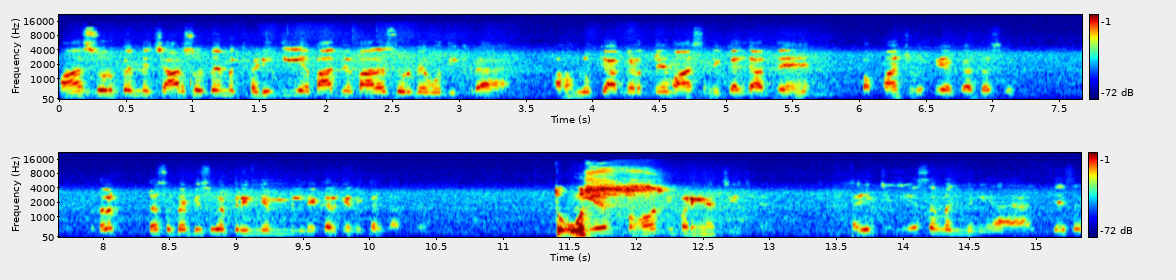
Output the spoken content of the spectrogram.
पाँच सौ रुपये में चार सौ रुपये में खरीदी है बाद में बारह सौ रुपये वो दिख रहा है। अब हम लोग क्या करते हैं वहाँ से निकल जाते हैं पाँच रुपये का दस मतलब दस रुपये बीस रुपये प्रीमियम लेकर के निकल जाते हैं। तो उस ये बहुत ही बढ़िया चीज़ है। एक चीज़ ये समझ में नहीं आया जैसे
